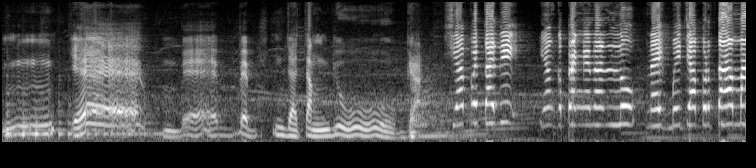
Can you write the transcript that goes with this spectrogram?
Hmm, ya, bebek datang juga. Siapa tadi yang kepengenan lu naik beca pertama?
